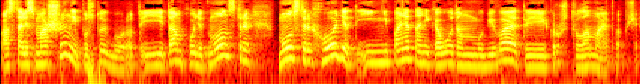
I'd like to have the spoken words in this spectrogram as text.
Остались машины и пустой город. И там ходят монстры, монстры ходят, и непонятно, они кого там убивают и крушат и ломают вообще.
